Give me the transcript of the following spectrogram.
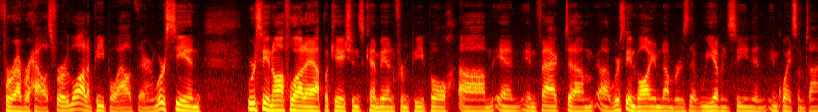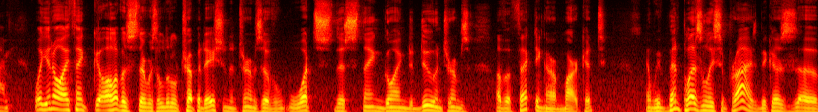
forever house for a lot of people out there. And we're seeing we're seeing an awful lot of applications come in from people, um, and in fact, um, uh, we're seeing volume numbers that we haven't seen in, in quite some time. Well, you know, I think all of us, there was a little trepidation in terms of what's this thing going to do in terms of affecting our market. And we've been pleasantly surprised because uh,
